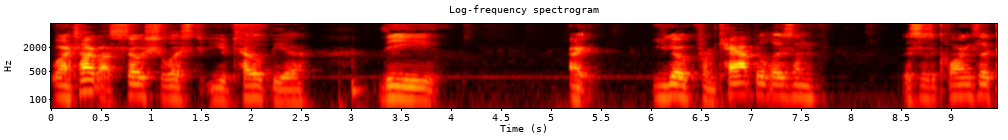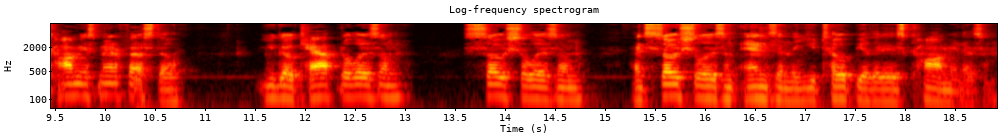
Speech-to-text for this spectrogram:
when I talk about socialist utopia, the all right, you go from capitalism. This is according to the Communist Manifesto. You go capitalism, socialism, and socialism ends in the utopia that is communism.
